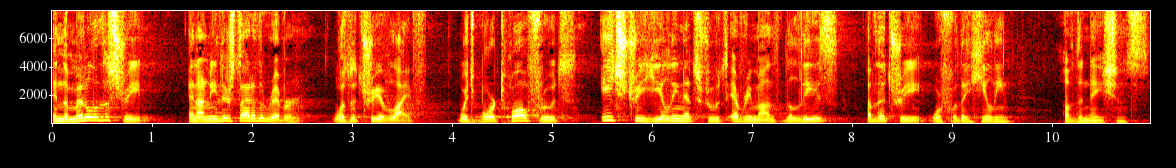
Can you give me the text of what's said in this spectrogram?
In the middle of the street, and on either side of the river, was the tree of life, which bore twelve fruits, each tree yielding its fruits every month. The leaves of the tree were for the healing of the nations.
